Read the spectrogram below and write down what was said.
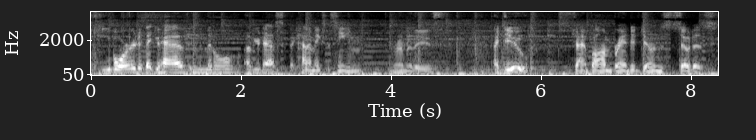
keyboard that you have in the middle of your desk that kind of makes it seem. Remember these? I do. Giant Bomb branded Jones sodas.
